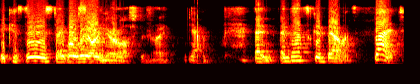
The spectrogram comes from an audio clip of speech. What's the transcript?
because there is diversity. well, we are near. Austin, right? Yeah, and and that's good balance. But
